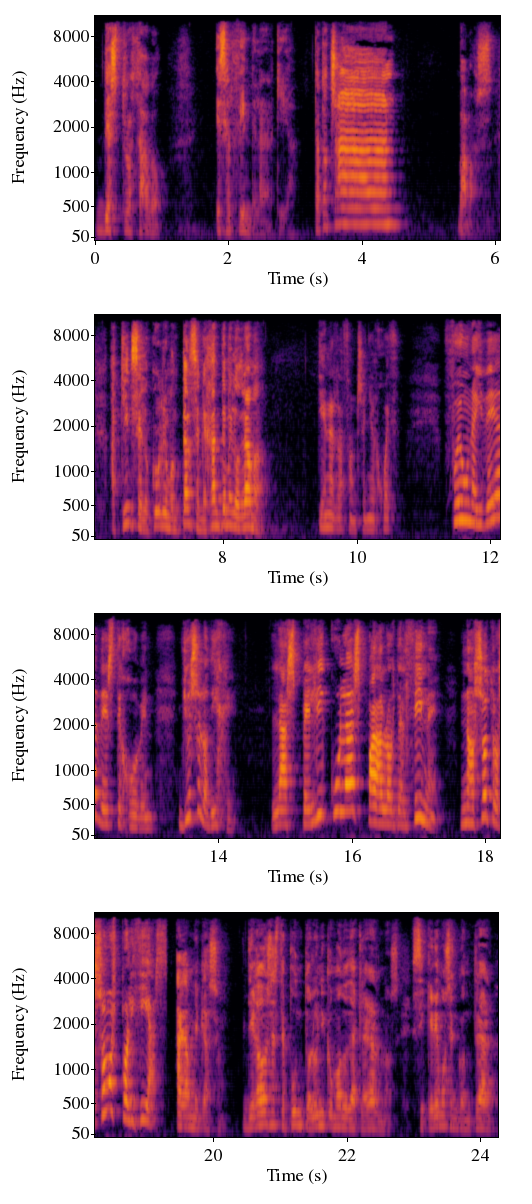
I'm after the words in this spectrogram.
destrozado, es el fin de la anarquía. ¡Tatachan! Vamos, ¿a quién se le ocurre montar semejante melodrama? Tiene razón, señor juez. Fue una idea de este joven. Yo se lo dije. Las películas para los del cine. Nosotros somos policías. Háganme caso. Llegados a este punto, el único modo de aclararnos si queremos encontrar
